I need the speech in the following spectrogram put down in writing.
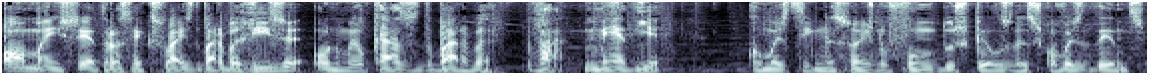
homens heterossexuais de barba rija, ou no meu caso de barba, vá, média, como as designações no fundo dos pelos das escovas de dentes,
